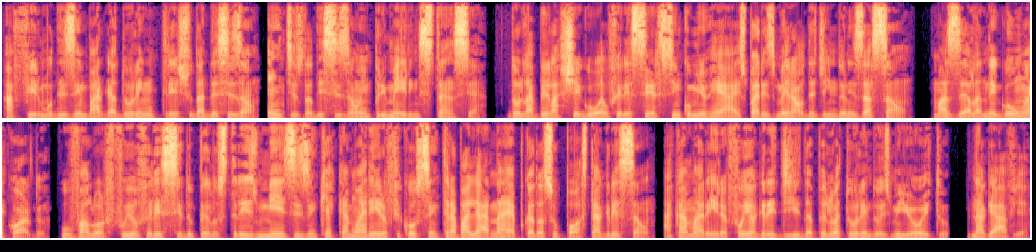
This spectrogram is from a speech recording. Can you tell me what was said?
afirma o desembargador em um trecho da decisão. Antes da decisão em primeira instância, Dolabella chegou a oferecer 5 mil reais para Esmeralda de indenização, mas ela negou um acordo. O valor foi oferecido pelos três meses em que a camareira ficou sem trabalhar na época da suposta agressão. A camareira foi agredida pelo ator em 2008, na Gávea,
